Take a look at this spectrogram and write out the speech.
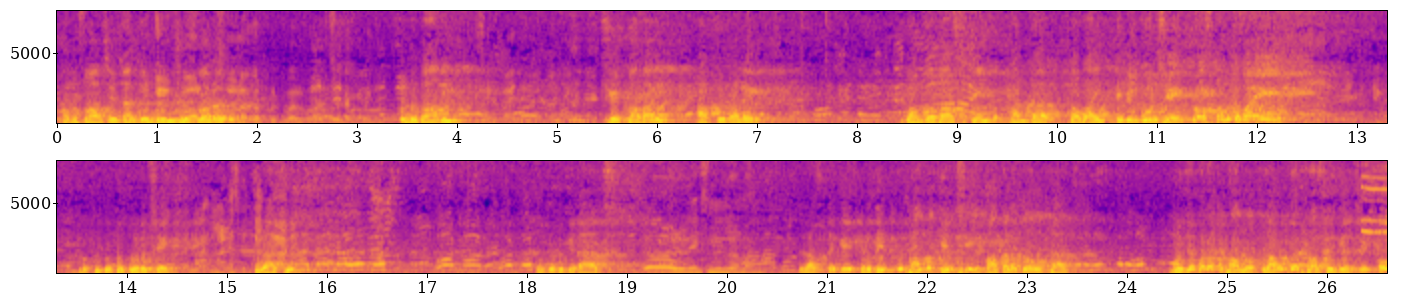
ক্ষমতা আছে তার গোল পরিশোধ করার। ফুটবল শেখ বাবাই আক্রমণে গঙ্গাবাস টিম হান্টার বাবাই ডেবিল করছে ক্রসটা হতে পারে। প্রতিগত করেছে রাজু। রাজ। রাজ থেকে প্রদীপ, খুব ভালো খেলছে, মাতারা দলটা। বোঝাপড়াটা ভালো গ্রাউন্ডার পাশে খেলছে। ও।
